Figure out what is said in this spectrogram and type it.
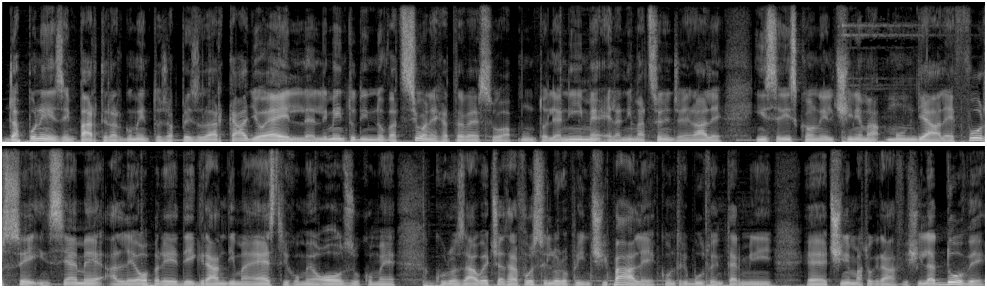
giapponese, in parte l'argomento già preso da Arcadio, è l'elemento di innovazione che attraverso appunto le anime e l'animazione in generale inseriscono nel cinema mondiale e forse insieme alle opere dei grandi maestri come Ozu, come Kurosawa, eccetera, forse il loro principale contributo in termini eh, cinematografici, laddove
